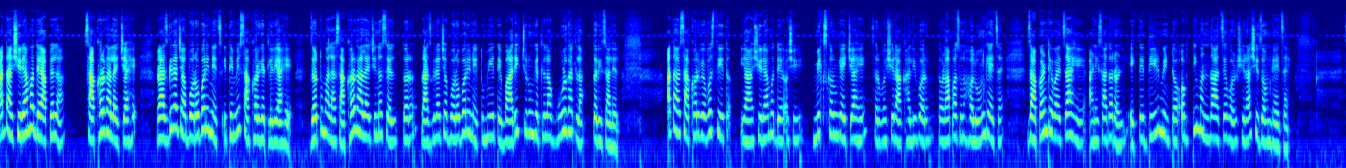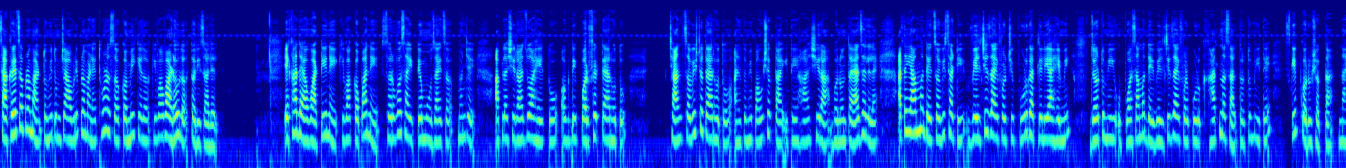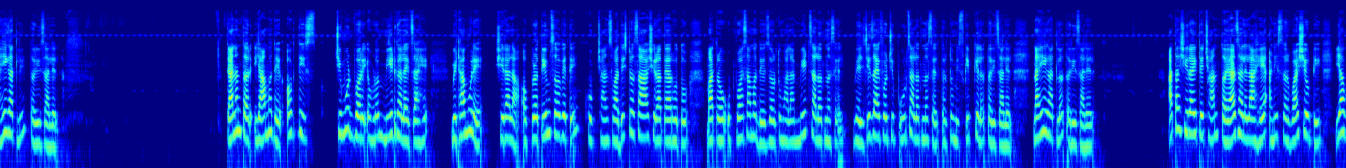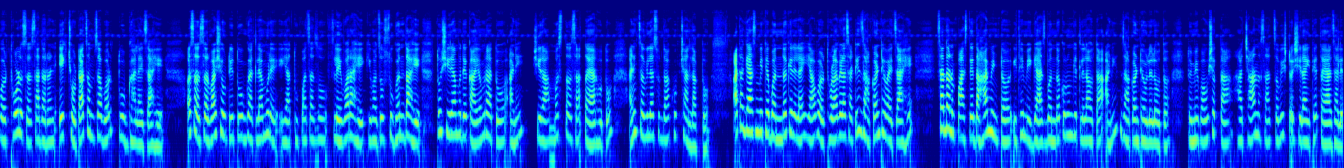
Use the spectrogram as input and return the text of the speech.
आता शिऱ्यामध्ये आपल्याला साखर घालायची आहे. राजगिऱ्याच्या बरोबरीनेच इथे मी साखर घेतलेली आहे. जर तुम्हाला साखर घालायची नसेल तर राजगिऱ्याच्या बरोबरीने तुम्ही इथे बारीक चिरून घेतलेला गूळ घातला तरी चालेल. आता साखर व्यवस्थित या शिऱ्यामध्ये अशी मिक्स करून घ्यायची आहे. सर्व शिरा खालीवर तळापासून हलवून घ्यायचं आहे झाकण ठेवायचं आहे आणि साधारण एक ते दीड मिनटं अगदी मंद आचेवर शिरा शिजवून घ्यायचा आहे साखरेचं प्रमाण तुम्ही तुमच्या आवडीप्रमाणे थोडंसं कमी केलं किंवा वाढवलं तरी चालेल. एखाद्या वाटीने किंवा कपाने सर्व साहित्य मोजायचं म्हणजे आपला शिरा जो आहे तो अगदी परफेक्ट तयार होतो. छान चविष्ट तयार होतो आणि तुम्ही पाहू शकता इथे हा शिरा बनवून तयार झालेला आहे. आता यामध्ये चवीसाठी वेलची जायफळची पूड घातलेली आहे मी. जर तुम्ही उपवासामध्ये वेलची जायफळ पूड खात नसाल तर तुम्ही इथे स्किप करू शकता. नाही घातली तरी चालेल. त्यानंतर यामध्ये अगदी चिमूटभर एवढं मीठ घालायचं आहे. मिठामुळे शिराला अप्रतिम चव येते. खूप छान स्वादिष्ट असा हा शिरा तयार होतो. मात्र उपवासामध्ये जर तुम्हाला मीठ चालत नसेल वेलची जायफळची पूड चालत नसेल तर तुम्ही स्किप केलं तरी चालेल. नाही घातलं तरी चालेल. आता शिरा इथे छान तयार झालेला आहे आणि सर्वात शेवटी यावर थोडंसं साधारण एक छोटा चमचाभर तूप घालायचं आहे. असं सर्वात शेवटी तूप घातल्यामुळे या तुपाचा जो फ्लेवर आहे किंवा जो सुगंध आहे तो शिऱ्यामध्ये कायम राहतो आणि शिरा मस्त असा तयार होतो आणि चवीलासुद्धा खूप छान लागतो. आता गॅस मी इथे बंद केलेला आहे. यावर थोड्या वेळासाठी झाकण ठेवायचं आहे. साधारण पाच ते दहा मिनटं इथे मी गॅस बंद करून घेतलेला होता आणि झाकण ठेवलेलं होतं. तुम्ही पाहू शकता हा छान असा चविष्ट शिरा इथे तयार झाले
